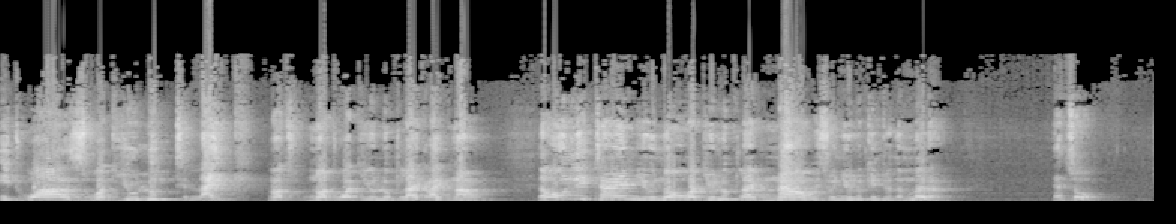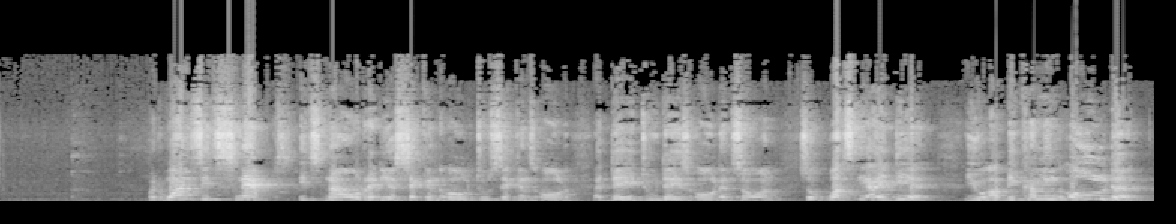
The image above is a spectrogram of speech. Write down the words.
it was what you looked like, not, not what you look like right now. The only time you know what you look like now is when you look into the mirror. That's all. But once it snaps, it's now already a second old, two seconds old, a day, two days old, and so on. So, what's the idea? You are becoming older.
